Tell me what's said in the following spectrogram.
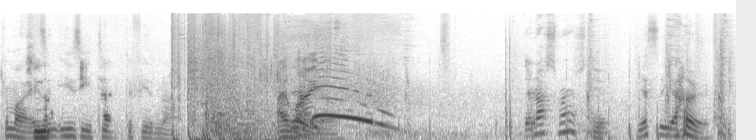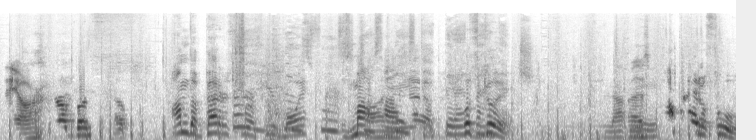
Come on, it's not- an easy to defeat or not. I like it. They're not Smurfs, dude. Yes, they are. They are. I'm the better Smurf here, boy. Those It's my just time wasted now. their What's good? Not That's- me. I'm a fool.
